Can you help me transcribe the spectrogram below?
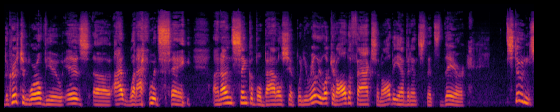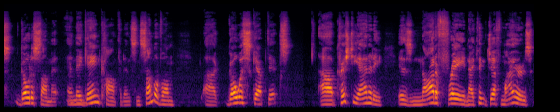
the Christian worldview is uh, I, what I would say an unsinkable battleship. When you really look at all the facts and all the evidence that's there, students go to Summit and they mm-hmm. gain confidence, and some of them uh, go as skeptics. Uh, Christianity is not afraid, and I think Jeff Myers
